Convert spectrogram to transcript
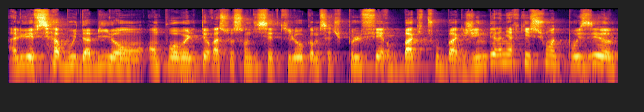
à l'UFC Abu Dhabi en, poids welter à 77 kilos. Comme ça, tu peux le faire back to back. J'ai une dernière question à te poser, euh,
